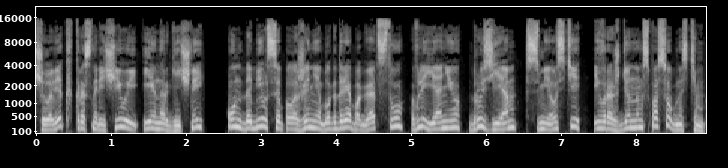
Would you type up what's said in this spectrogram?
Человек красноречивый и энергичный, он добился положения благодаря богатству, влиянию, друзьям, смелости и врожденным способностям.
